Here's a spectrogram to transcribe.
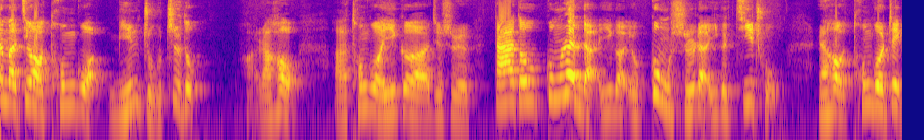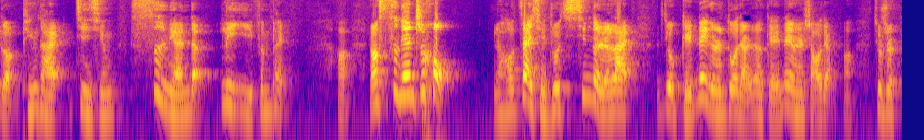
那么就要通过民主制度，啊，然后啊，通过一个就是大家都公认的一个有共识的一个基础，然后通过这个平台进行四年的利益分配，啊，然后四年之后，然后再选出新的人来，就给那个人多点，要给那个人少点啊，就是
